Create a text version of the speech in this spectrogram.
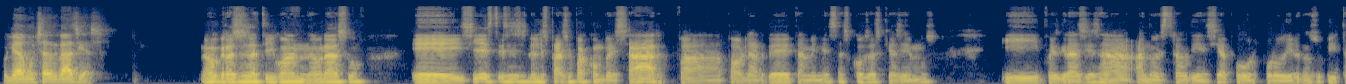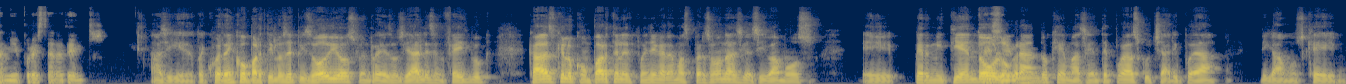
Julián, muchas gracias. No, gracias a ti, Juan. Un abrazo. Eh, y sí, este, es el espacio para conversar, para, hablar de también estas cosas que hacemos. Y pues gracias a, nuestra audiencia por, por oírnos y también por estar atentos. Así es, recuerden compartir los episodios en redes sociales, en Facebook. Cada vez que lo comparten les pueden llegar a más personas y así vamos eh, permitiendo o logrando que más gente pueda escuchar y pueda, digamos, que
